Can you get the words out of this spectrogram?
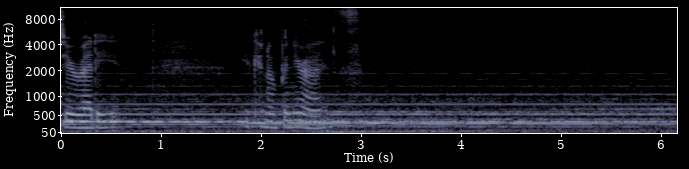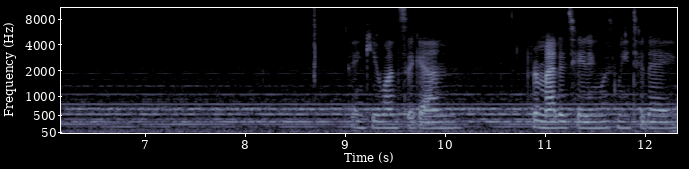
As you're ready, you can open your eyes. Thank you once again for meditating with me today.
